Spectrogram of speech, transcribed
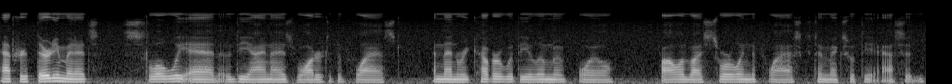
After 30 minutes, slowly add the deionized water to the flask and then recover with the aluminum foil, followed by swirling the flask to mix with the acid.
